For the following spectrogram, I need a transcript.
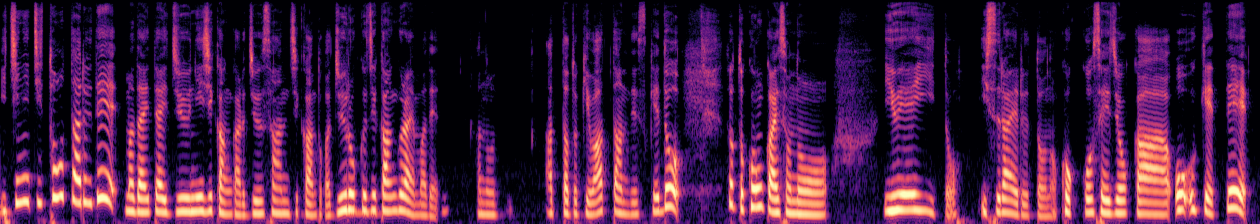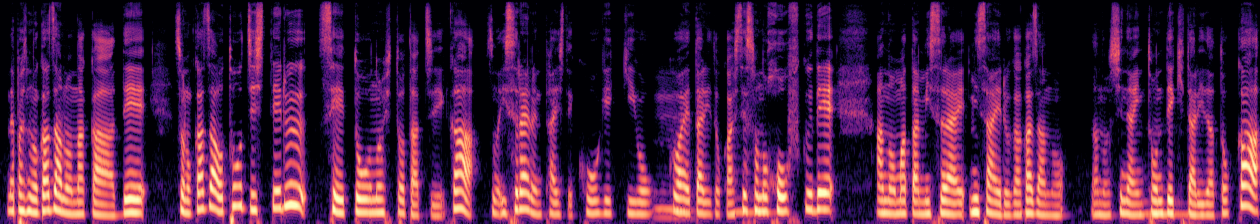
1日トータルで、まあ大体12時間から13時間とか16時間ぐらいまで、あの、あった時はあったんですけど、ちょっと今回その、UAE とイスラエルとの国交正常化を受けて、やっぱりそのガザの中で、そのガザを統治している政党の人たちが、そのイスラエルに対して攻撃を加えたりとかして、うん。その報復で、あの、またミスライミサイルがガザのあの市内に飛んできたりだとか、ま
